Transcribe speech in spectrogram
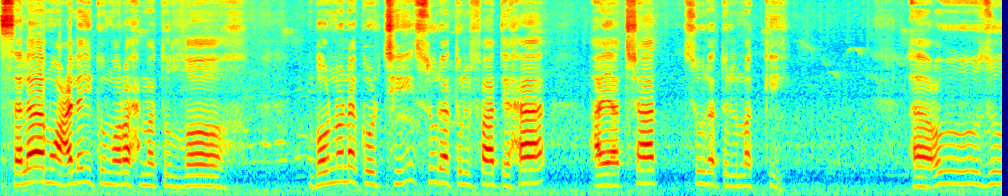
আসসালামু আলাইকুম রহমতুল্লাহ বর্ণনা করছি সুরাতুল ফাতেহা, আয়াত সাত, সুরাতুল মাক্কি। আউযু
